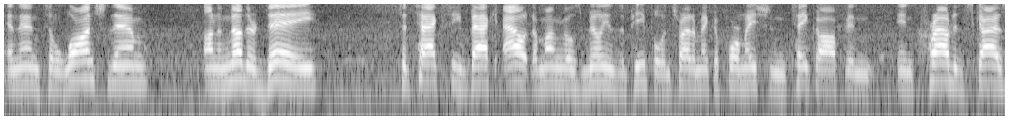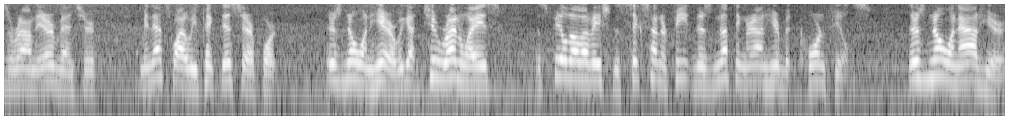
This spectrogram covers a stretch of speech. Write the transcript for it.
and then to launch them on another day to taxi back out among those millions of people and try to make a formation takeoff in, in crowded skies around AirVenture I mean, that's why we picked this airport. There's no one here. We got two runways. This field elevation is 600 feet. There's nothing around here but cornfields. There's no one out here.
